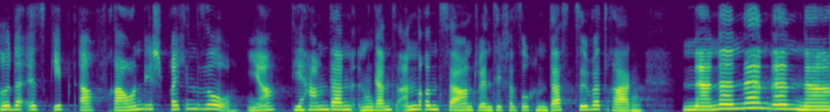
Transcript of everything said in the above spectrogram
Oder es gibt auch Frauen, die sprechen so, ja? Die haben dann einen ganz anderen Sound, wenn sie versuchen, das zu übertragen. Na, na, na, na, na.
